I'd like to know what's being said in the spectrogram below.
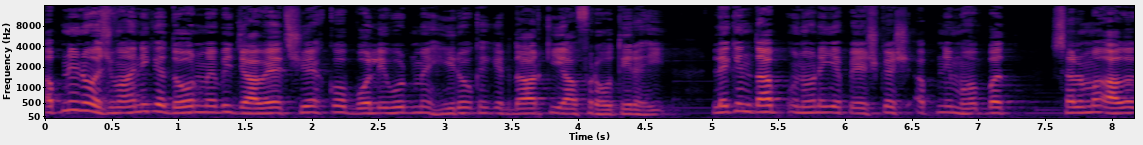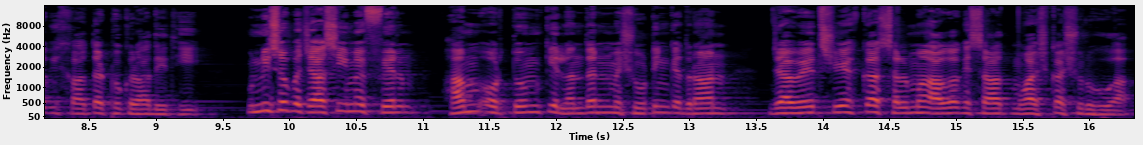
अपनी नौजवानी के दौर में भी जावेद शेख को बॉलीवुड में हीरो के किरदार की ऑफ़र होती रही, लेकिन तब उन्होंने ये पेशकश अपनी मोहब्बत सलमा आगा की खातर ठुकरा दी थी। उन्नीस सौ पचासी में फ़िल्म हम और तुम की लंदन में शूटिंग के दौरान जावेद शेख का सलमा आगा के साथ मुआशका शुरू हुआ।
